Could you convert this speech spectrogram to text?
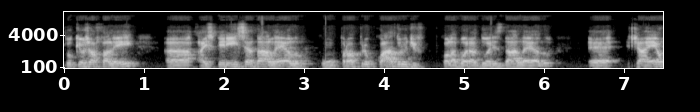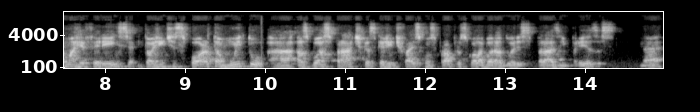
do que eu já falei, a, a experiência da Alelo com o próprio quadro de colaboradores da Alelo é, já é uma referência, então a gente exporta muito a, as boas práticas que a gente faz com os próprios colaboradores para as empresas, né?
